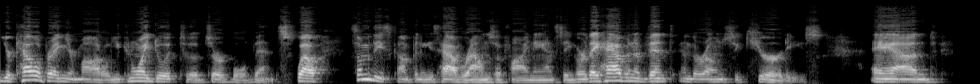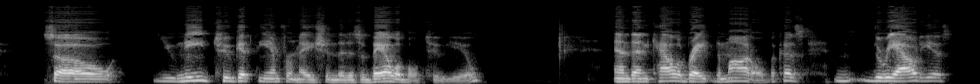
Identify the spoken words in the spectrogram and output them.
you're calibrating your model, you can only do it to observable events. Well, some of these companies have rounds of financing or they have an event in their own securities. And so you need to get the information that is available to you and then calibrate the model because the reality is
